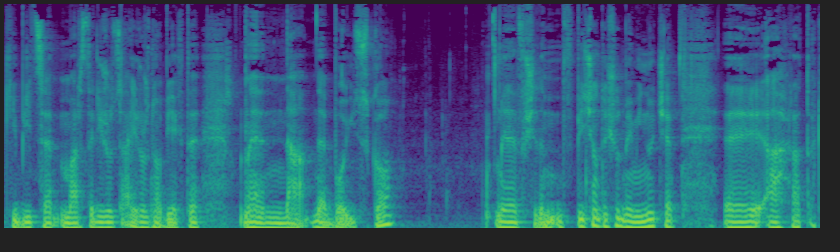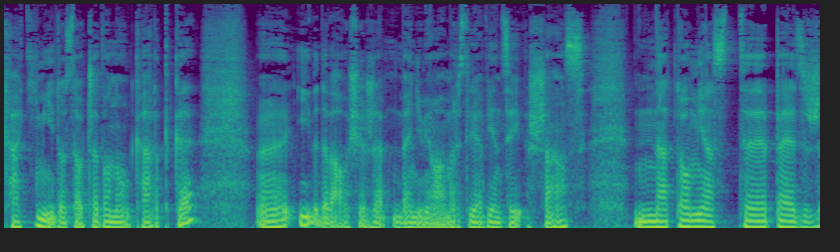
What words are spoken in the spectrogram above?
kibice Marsylii rzucali różne obiekty e, na boisko. E, W, 7, w 57 minucie e, Ahrat Hakimi dostał czerwoną kartkę e, i wydawało się, że będzie miała Marsylia więcej szans. Natomiast PSG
